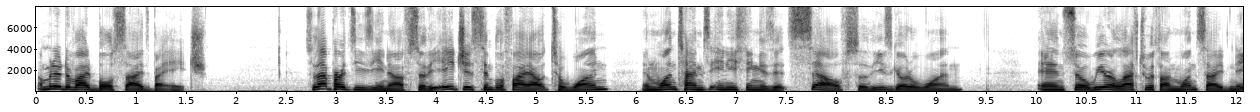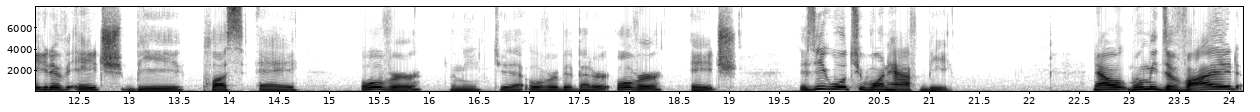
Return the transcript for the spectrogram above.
I'm going to divide both sides by h. So that part's easy enough. So the h's simplify out to 1, and 1 times anything is itself, so these go to 1. And so we are left with on one side negative hb plus a over, let me do that over a bit better, over h is equal to 1 half b. Now, when we divide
